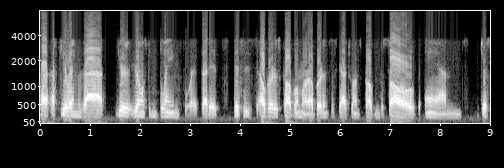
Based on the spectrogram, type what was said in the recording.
uh, a feeling that you're you're almost being blamed for it. That it's this is Alberta's problem or Alberta and Saskatchewan's problem to solve, and just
